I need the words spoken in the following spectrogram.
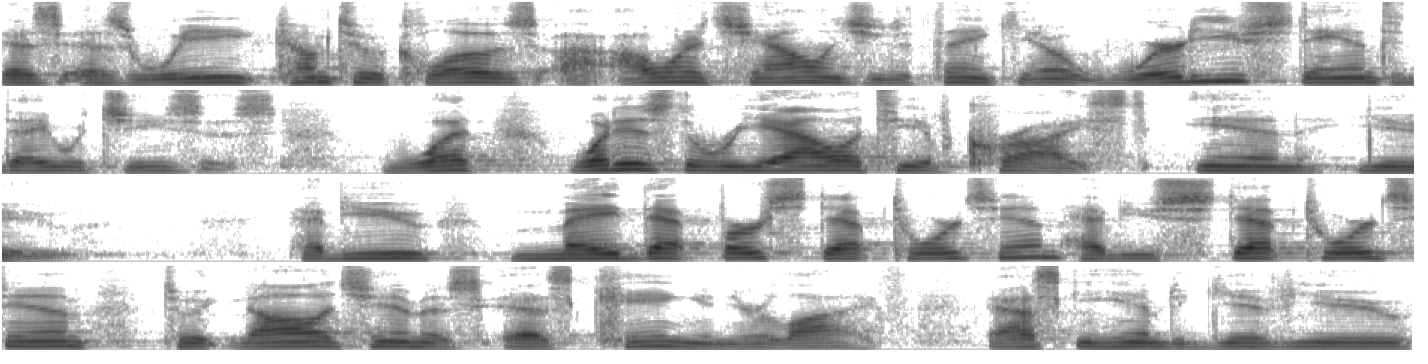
as, as we come to a close, I, I want to challenge you to think, you know, where do you stand today with Jesus? What, what is the reality of Christ in you? Have you made that first step towards Him? Have you stepped towards Him to acknowledge Him as, as King in your life? Asking Him to give you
